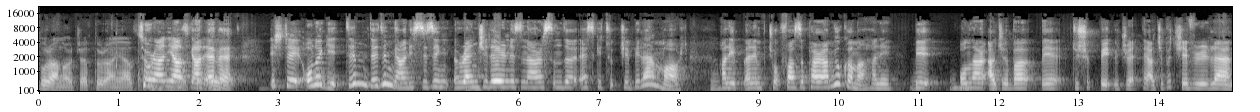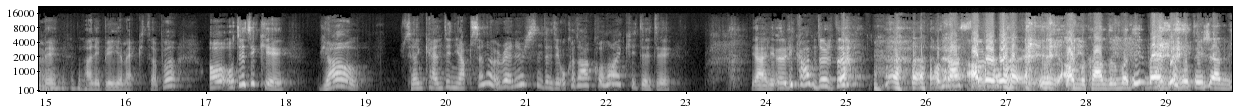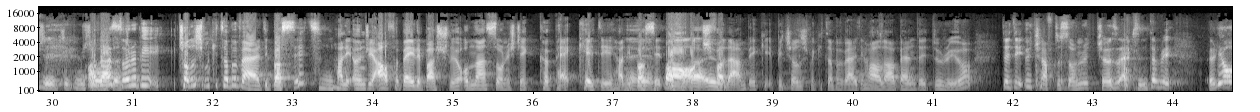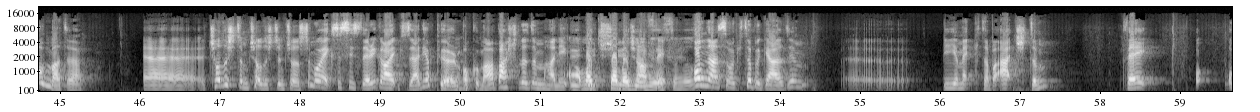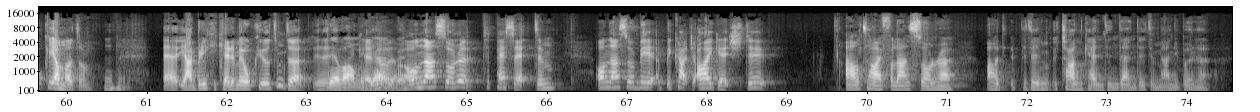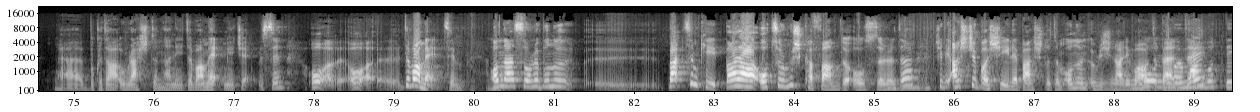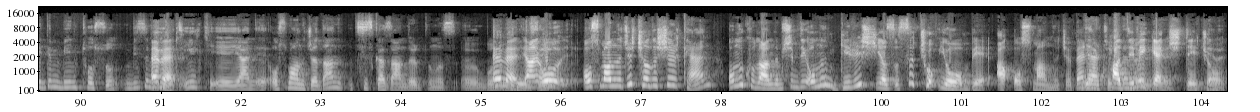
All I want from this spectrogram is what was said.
Turan Hoca, Turan Yazgan. Turan Yazgan, evet. evet. İşte ona gittim. Dedim yani sizin öğrencilerinizin arasında eski Türkçe bilen var. Hani benim çok fazla param yok ama hani bir onlar acaba bir düşük bir ücretle acaba çevirirler mi? hani bir yemek kitabı. O, o dedi ki ya sen kendin yapsana öğrenirsin dedi. O kadar kolay ki dedi. Yani öyle kandırdı. Ondan sonra... Ama bu ama kandırma değil bence muhteşem bir şey çıkmış Ondan orada. sonra bir çalışma kitabı verdi basit. hani önce alfabeyle başlıyor. Ondan sonra işte köpek, kedi hani evet, basit ağaç evet. falan bir, bir çalışma kitabı verdi. Hala bende duruyor. Dedi üç hafta sonra çözersin. Tabii öyle olmadı. Ee, çalıştım çalıştım çalıştım o egzersizleri gayet güzel yapıyorum evet. okumaya başladım hani Ama üç, kitaba üç geliyorsunuz. Ondan sonra kitaba geldim ee, bir yemek kitabı açtım ve okuyamadım. Ee, yani bir iki kelime okuyordum da e, devamı geldi. Ondan sonra pes ettim. Ondan sonra bir birkaç ay geçti. Altı ay falan sonra dedim utan kendinden dedim yani bunu ee, bu kadar uğraştın hani devam etmeyecek misin? O, o devam ettim. Ondan sonra bunu e, baktım ki bayağı oturmuş kafamda o sırada. Şimdi aşçıbaşı ile başladım. Onun orijinali vardı bende. Mahmut dedim Bin Tosun. Bizim evet. ilk, ilk e, yani Osmanlıcadan siz kazandırdınız e, bunu. Evet bize. yani o Osmanlıca çalışırken onu kullandım. Şimdi onun giriş yazısı çok yoğun bir Osmanlıca. Benim Gerçekten haddimi öyle, geçti evet. çok. Evet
